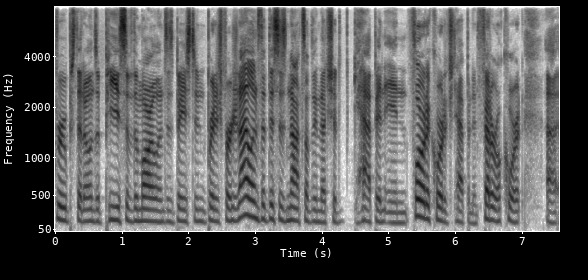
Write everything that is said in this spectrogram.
groups that owns a piece of the Marlins is based in British Virgin Islands, that this is not something that should happen in Florida court. It should happen in federal court. Uh,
